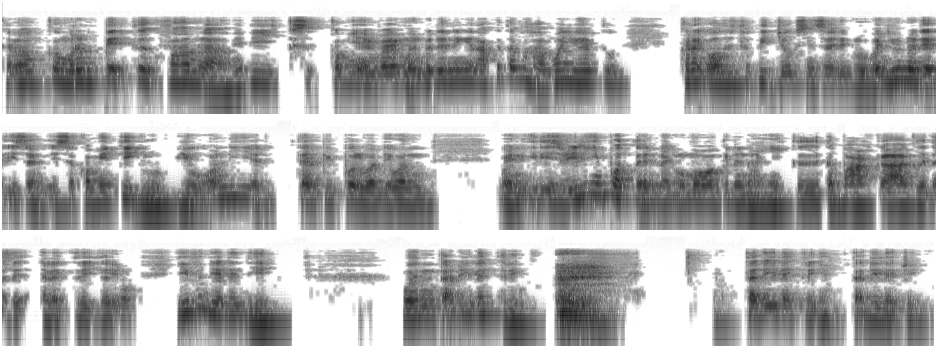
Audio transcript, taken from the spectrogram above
Kalau kau merempit ke aku faham lah. Maybe kau punya environment but then aku. Tak faham why you have to correct all the stupid jokes inside the group. When you know that it's a it's a community group. You only tell people what they want. When it is really important like rumah orang kena naik ke terbakar ke tak ada elektrik ke you know. Even the other day when tak ada elektrik tak ada elektrik eh tak ada elektrik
